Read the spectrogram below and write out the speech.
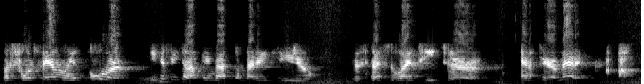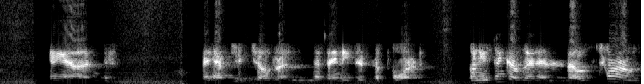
But for family of four, you could be talking about somebody who a special ed teacher and a paramedic, and they have two children that they need to support. When you think of it in those terms,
